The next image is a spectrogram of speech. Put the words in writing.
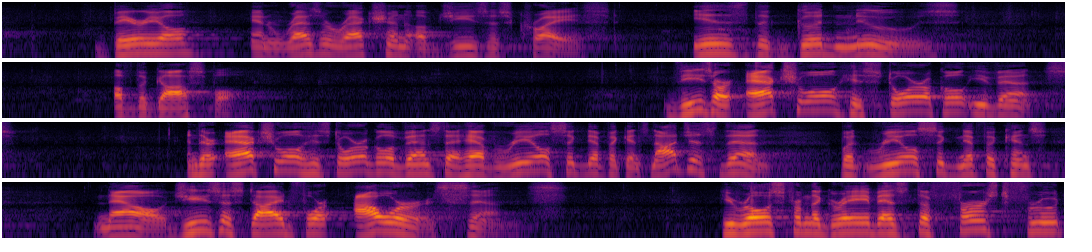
burial, and resurrection of Jesus Christ is the good news of the gospel. These are actual historical events. And they're actual historical events that have real significance, not just then, but real significance now. Jesus died for our sins. He rose from the grave as the first fruit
